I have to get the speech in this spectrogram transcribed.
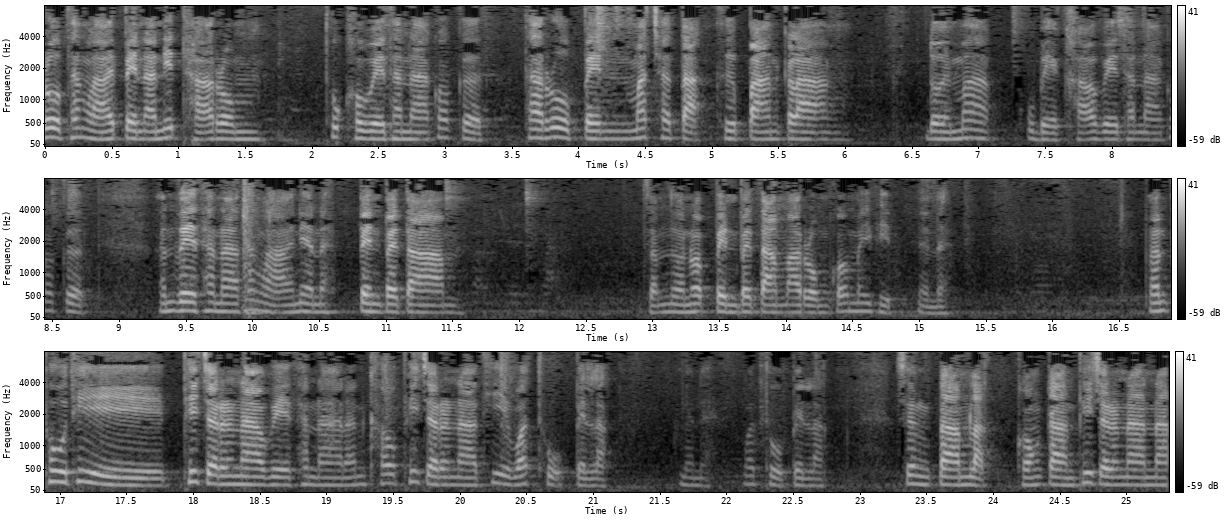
รูปทั้งหลายเป็นอนิถารมทุกขเวทนาก็เกิด ถ้ารูปเป็นมัชตะคือปานกลาง โดยมากอุเบกขาเวทนาก็เกิดอันเวทนาทั้งหลายเนี่ยนะเป็นไปตามจำนวนว่าเป็นไปตามอารมณ์ก็ไม่ผิดเนี่ยนะพันผู้ที่พิจารณาเวทนานั้นเขาพิจารณาที่วัตถุเป็นหลักนั่นแหละวัตถุเป็นหลัก ซึ่งตามหลักของการพิจารณานา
